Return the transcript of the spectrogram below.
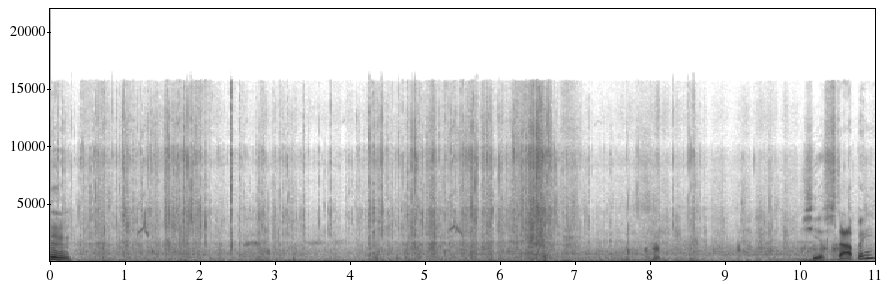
She is stopping.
